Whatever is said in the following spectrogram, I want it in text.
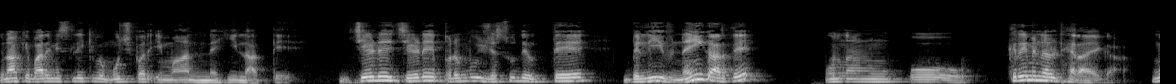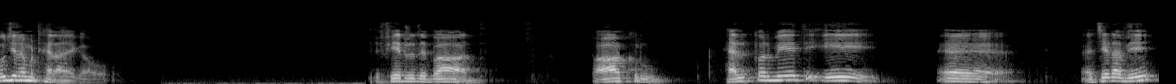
गुनाह के बारे में इसलिए कि वो मुझ पर ईमान नहीं लाते ਜਿਹੜੇ ਜਿਹੜੇ ਪ੍ਰਭੂ ਯਿਸੂ ਦੇ ਉੱਤੇ ਬਿਲੀਵ ਨਹੀਂ ਕਰਦੇ ਉਹਨਾਂ ਨੂੰ ਉਹ ਕ੍ਰਿਮੀਨਲ ਠਹਿਰਾਏਗਾ ਮੁਜਰਮ ਠਹਿਰਾਏਗਾ ਉਹ ਤੇ ਫਿਰ ਉਹਦੇ ਬਾਅਦ ਪਾਖਰੂ ਹੈਲਪਰ ਵੇ ਤੇ ਇਹ ਜਿਹੜਾ ਵੇ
